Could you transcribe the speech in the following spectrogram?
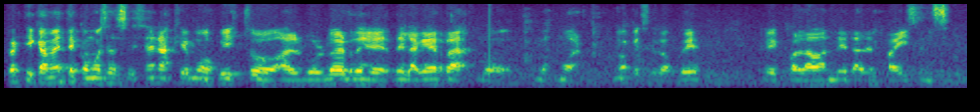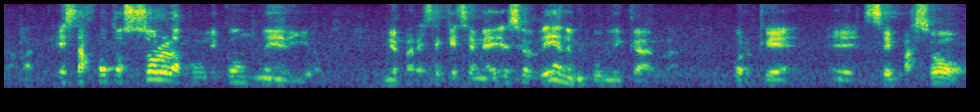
prácticamente como esas escenas que hemos visto al volver de, de la guerra los, los muertos, ¿no? que se los ve eh, con la bandera del país encima. Esa foto solo la publicó un medio Me parece que ese medio hizo bien en publicarla, porque eh, se pasó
